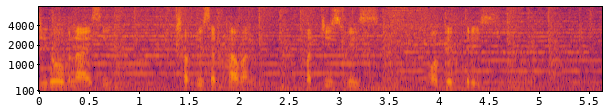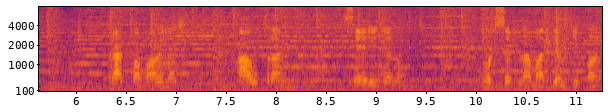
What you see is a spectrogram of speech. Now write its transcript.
જીરો ઓગણએંસી છવ્વીસ અઠ્ઠાવન, પચીસ વીસ ઓબ્લિક ત્રીસ. રાખવામાં આવેલા છે. આ ઉપરાંત શહેરીજનો વોટ્સએપના માધ્યમથી પણ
